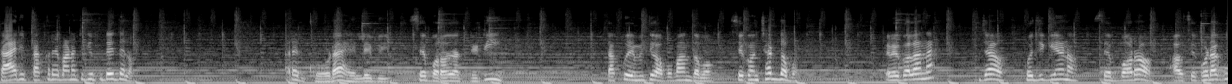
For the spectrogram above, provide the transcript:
ତାରି ପାଖରେ ବାଣ ଟିକେ ଫୁଟେଇଦେଲ ଆରେ ଘୋଡ଼ା ହେଲେ ବି ସେ ବରଯାତ୍ରୀଟି ତାକୁ ଏମିତି ଅପମାନ ଦେବ ସେ କ'ଣ ଛାଡ଼ିଦେବ ଏବେ ଗଲା ନା ଯାଅ ଖୋଜିକି ଆଣ ସେ ବର ଆଉ ସେ ଘୋଡ଼ାକୁ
